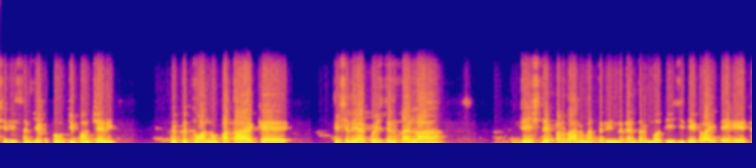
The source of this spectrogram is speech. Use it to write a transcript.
ਸ਼੍ਰੀ ਸੰਜੇ ਕਪੂਰ ਜੀ ਪਹੁੰਚੇ ਨੇ, ਕਿਉਂਕਿ ਤੁਹਾਨੂੰ ਪਤਾ ਹੈ ਕਿ ਪਿਛਲੇ ਆ ਕੁਝ ਦਿਨ ਪਹਿਲਾਂ ਦੇਸ਼ ਦੇ ਪ੍ਰਧਾਨ ਮੰਤਰੀ ਨਰਿੰਦਰ ਮੋਦੀ ਜੀ ਦੀ ਅਗਵਾਈ ਦੇ ਹੇਠ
